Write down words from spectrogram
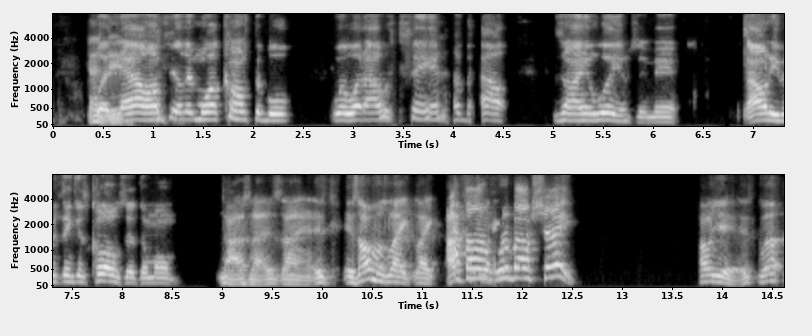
but it. now I'm feeling more comfortable with what I was saying about Zion Williamson, man. I don't even think it's close at the moment. No, it's not. It's Zion. It's, it's almost like like I, I thought. Like, what about Shai? Oh yeah, it's, well,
